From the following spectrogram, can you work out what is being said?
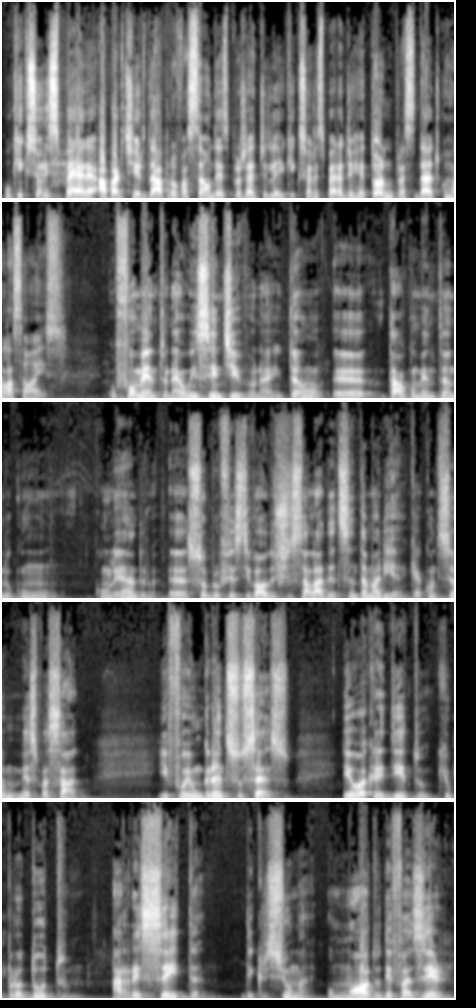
O que, que o senhor espera a partir da aprovação desse projeto de lei? O que, que o senhor espera de retorno para a cidade com relação a isso? O fomento, né? O incentivo, né? Então, estava comentando com, com o Leandro eh, sobre o Festival do X-Salada de Santa Maria, que aconteceu mês passado. E foi um grande sucesso. Eu acredito que o produto, a receita de Criciúma, o modo de fazer,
